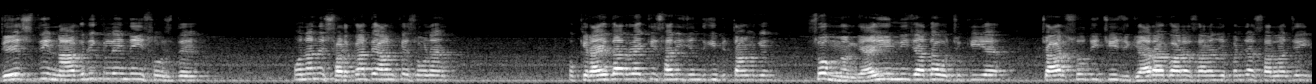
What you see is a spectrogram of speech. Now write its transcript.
ਦੇਸ਼ ਦੀ ਨਾਗਰਿਕ ਲਈ ਨਹੀਂ ਸੋਚਦੇ। ਉਹਨਾਂ ਨੇ ਸੜਕਾਂ ਤੇ ਆਣ ਕੇ ਸੋਣਾ ਉਹ ਕਿਰਾਏਦਾਰ ਰਹਿ ਕੇ ਸਾਰੀ ਜ਼ਿੰਦਗੀ ਬਿਤਾਉਣਗੇ। ਸੋ ਮਹਿੰਗਾਈ ਇੰਨੀ ਜ਼ਿਆਦਾ ਹੋ ਚੁੱਕੀ ਹੈ। 400 ਦੀ ਚੀਜ਼ 11 12 ਸਾਲਾਂ 'ਚ 50 ਸਾਲਾਂ 'ਚ ਹੀ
